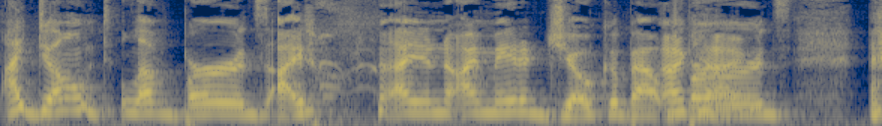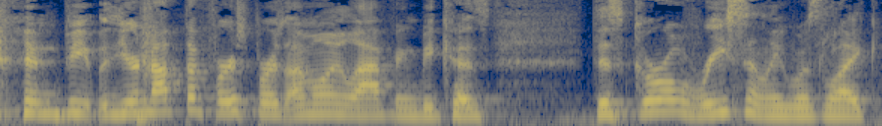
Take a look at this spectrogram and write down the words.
I don't love birds. I don't, I know I made a joke about Okay. birds, and people, you're not the first person. I'm only laughing because this girl recently was like,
